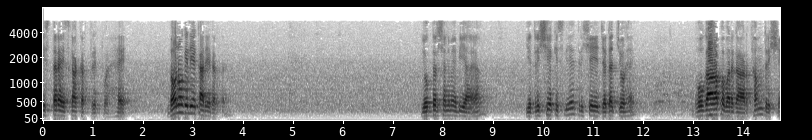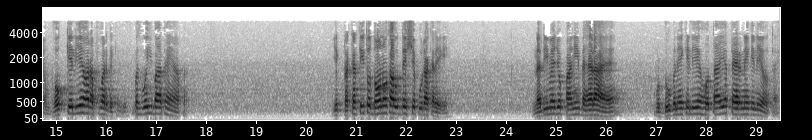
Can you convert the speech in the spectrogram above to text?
इस तरह इसका कर्तृत्व है। दोनों के लिए कार्य करता है। योग दर्शन में भी आया ये दृश्य किस लिए? दृश्य ये जगत जो है भोगाप वर्गार्थम दृश्यम। भोग के लिए और अपवर्ग के लिए। बस वही बात है यहाँ पर। ये प्रकृति तो दोनों का उद्देश्य पूरा करेगी। नदी में जो पानी बह रहा है, वो डूबने के लिए होता है या तैरने के लिए होता है?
